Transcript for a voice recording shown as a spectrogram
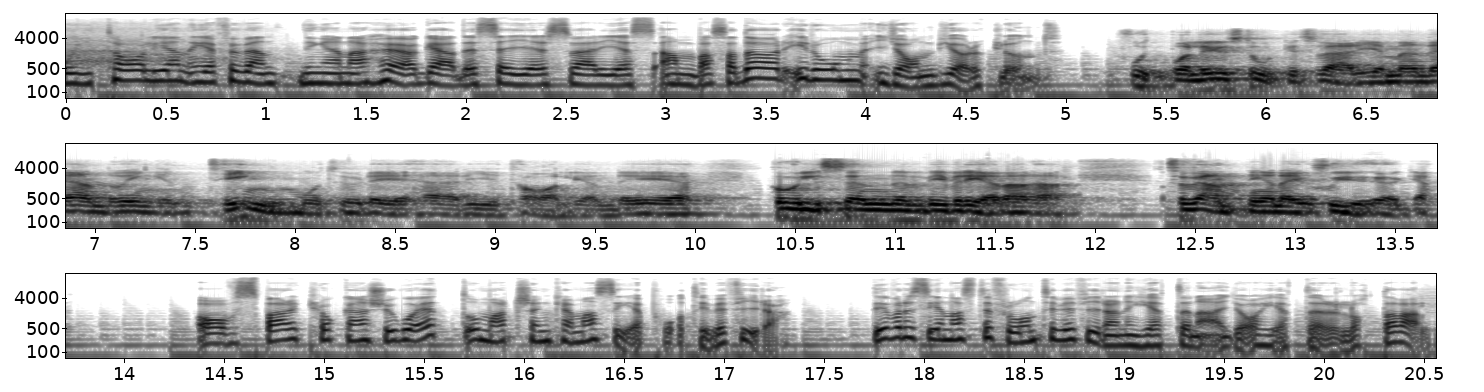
Och Italien är förväntningarna höga, det säger Sveriges ambassadör i Rom, Jan Björklund. Fotboll är ju stort i Sverige men det är ändå ingenting mot hur det är här i Italien. Det är, pulsen vibrerar här. Förväntningarna är skyhöga. Avspark klockan 21 och matchen kan man se på TV4. Det var det senaste från TV4 Nyheterna. Jag heter Lotta Wall.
